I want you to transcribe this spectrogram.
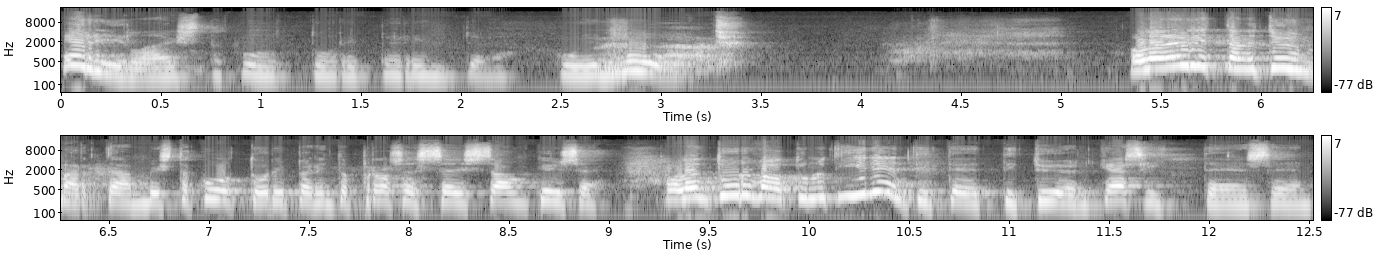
erilaista kulttuuriperintöä kuin muut. Olen yrittänyt ymmärtää, mistä kulttuuriperintöprosesseissa on kyse. Olen turvautunut identiteettityön käsitteeseen.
